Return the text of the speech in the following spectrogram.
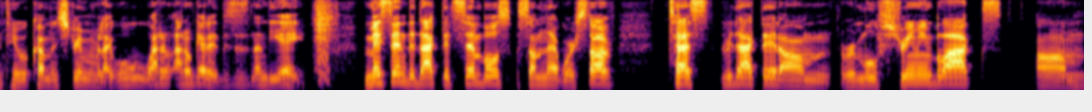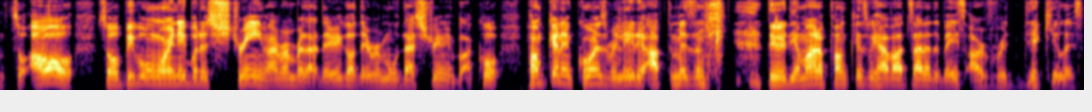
they will come and stream, and be like, well, I don't, I don't get it. This is an NDA. Missing redacted symbols, some network stuff. Test redacted, um, remove streaming blocks, um, so oh, so people weren't able to stream. I remember that. There you go. They removed that streaming block. Cool. Pumpkin and corns related optimism, dude. The amount of pumpkins we have outside of the base are ridiculous.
